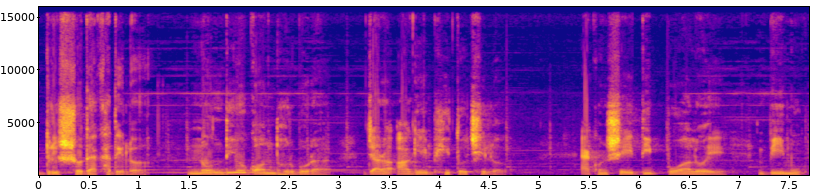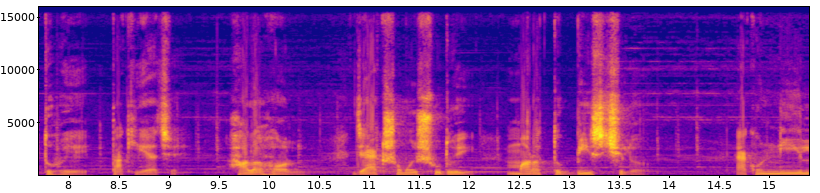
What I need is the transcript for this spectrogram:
দৃশ্য দেখা দিল। নন্দী ও গন্ধর্বরা যারা আগে ভীত ছিল, এখন সেই দিব্য আলোয় বিমুক্ত হয়ে তাকিয়ে আছে। হালাহল যা একসময় শুধুই মারাত্মক বিষ ছিল। এখন নীল,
